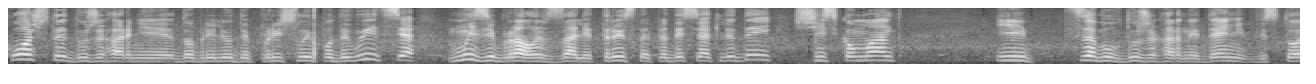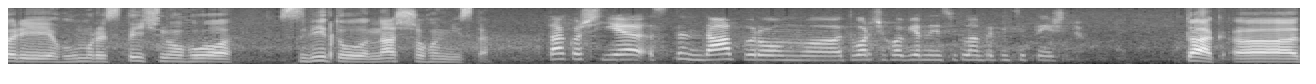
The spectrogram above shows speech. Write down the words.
кошти. Дуже гарні добрі люди прийшли подивитися. Ми зібрали в залі 350 людей, 6 команд. І це був дуже гарний день в історії гумористичного світу нашого міста. Також є стендапером е, творчого об'єднання світло наприкінці тижня. Так, е,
